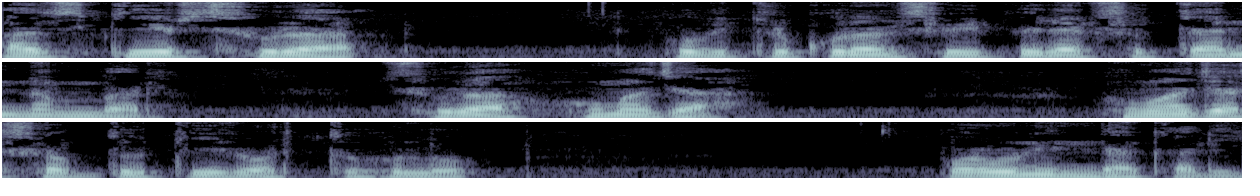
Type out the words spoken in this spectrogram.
আজকের সুরা পবিত্র কোরআন শরীফের একশো চার নম্বর সুরা হুমাজা। হুমাজা শব্দটির অর্থ হল পরনিন্দাকারী।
